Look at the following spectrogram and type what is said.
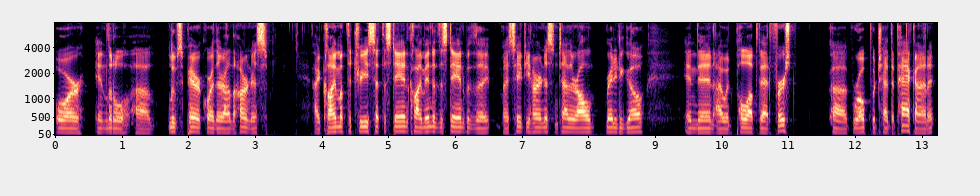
or in little uh, loops of paracord there on the harness. I'd climb up the tree, set the stand, climb into the stand with the, my safety harness and tether all ready to go. And then I would pull up that first uh, rope, which had the pack on it,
